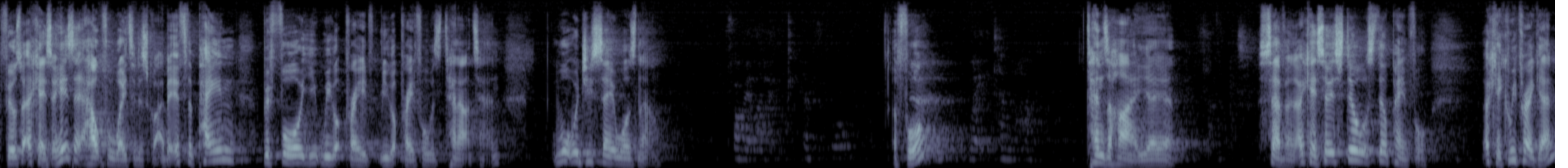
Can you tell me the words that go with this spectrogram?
Feels okay. So here's a helpful way to describe it. If the pain before you, we got prayed, you got prayed for was 10 out of 10, what would you say it was now? a four. A four? Ten's a high, yeah, yeah. Seven. Okay, so it's still still painful. Okay, can we pray again?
